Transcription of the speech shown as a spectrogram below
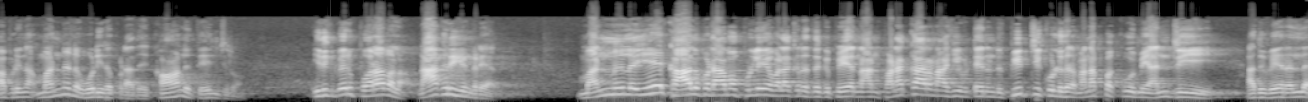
அப்படின்னா மண்ணில் ஓடிடக்கூடாது கால் தேஞ்சிரும். இதுக்கு பேர் புறவலம் நாகரிகம் கிடையாது. மண்ணிலேயே படாமல் பிள்ளையை வளர்க்குறதுக்கு பேர் நான் பணக்காரன் ஆகிவிட்டேன் என்று பீற்றி கொள்ளுகிற மனப்பக்குவமே அன்றி அது வேறல்ல.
